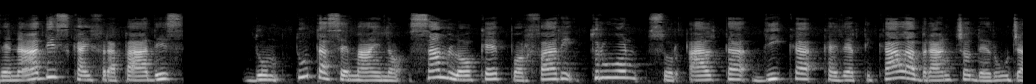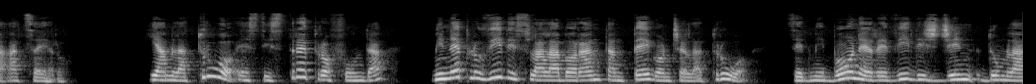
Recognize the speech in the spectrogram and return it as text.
venadis cae frapadis dum tuta semaino sam loce por fari truon sur alta, dica cae verticala brancio de rugia acero. Ciam la truo estis tre profunda, mi ne plu vidis la laborantan pegon ce la truo, sed mi bone revidis gin dum la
